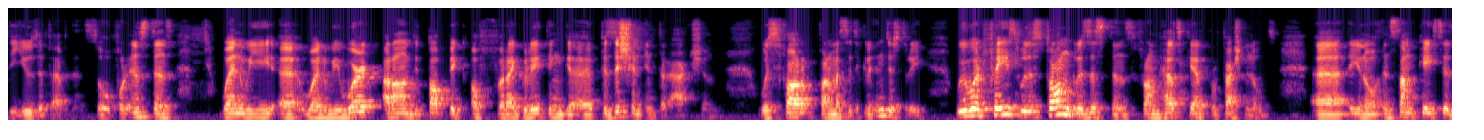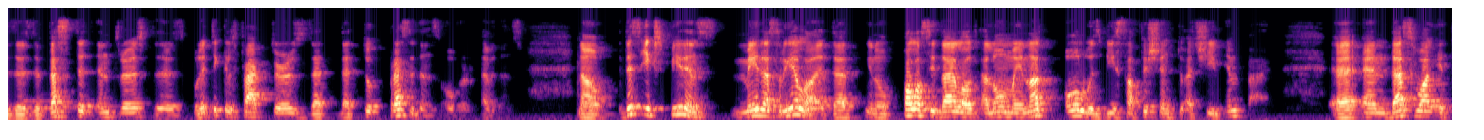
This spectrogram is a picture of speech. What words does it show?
the use of evidence. So for instance when we uh, when we work around the topic of regulating uh, physician interaction with ph- pharmaceutical industry we were faced with a strong resistance from healthcare professionals. Uh, you know in some cases there's a vested interest there's political factors that that took precedence over evidence now, this experience made us realize that you know policy dialogue alone may not always be sufficient to achieve impact, uh, and that's why it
